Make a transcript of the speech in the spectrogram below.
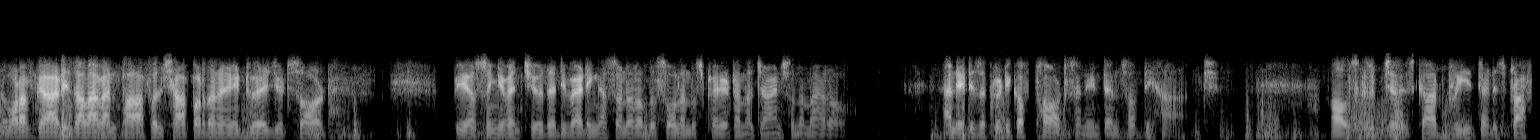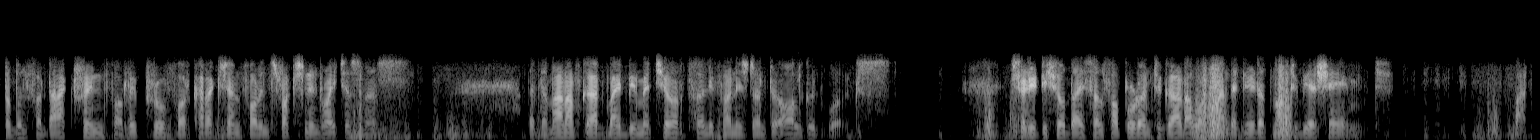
The word of God is alive and powerful, sharper than any two-edged sword, piercing even to the dividing asunder of the soul and the spirit and the joints and the marrow. And it is a critic of thoughts and intents of the heart. All scripture is God breathed and is profitable for doctrine, for reproof, for correction, for instruction in righteousness, that the man of God might be mature, thoroughly furnished unto all good works. Study to show thyself approved unto God, a workman that needeth not to be ashamed, but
